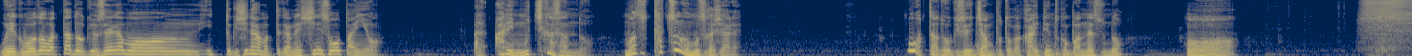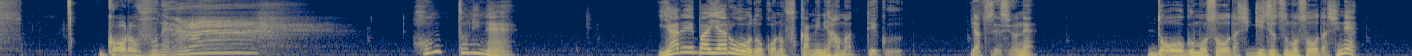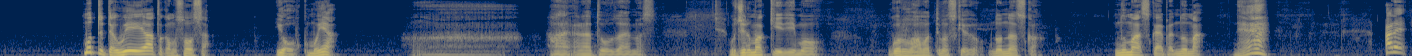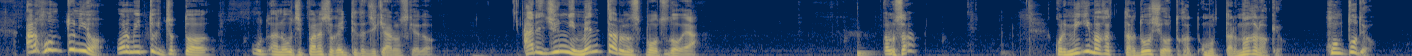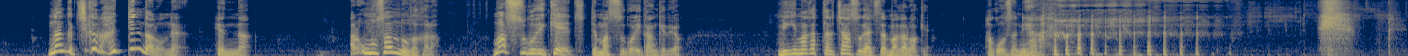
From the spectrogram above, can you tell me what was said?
ウェイクボード終わった同級生がもう一時死にはまってからね死にそうたんよ。あれあれムチカさんのまず立つのが難しいあれ。終わった同級生ジャンプとか回転とか晩年すんの？うんゴルフね。本当にねやればやるほどこの深みにはまっていくやつですよね。道具もそうだし技術もそうだしね。もっと言ったらウェアとかもそうさ。洋服もや。はいありがとうございます。うちのマッキー D もゴルフハマってますけどどんなですか？沼っすか？やっぱ沼。ね。あれあれ本当によ。俺も一時ちょっとあの打ちっぱなしとか言ってた時期あるんですけど。あれ順にメンタルのスポーツどうや？あのさこれ右曲がったらどうしようとか思ったら曲がるわけよ。本当だよ。なんか力入ってんだろうね変な。あれ重さんのだから。まっすぐ行けっつってまっすぐはいかんけどよ。右曲がったらチャンスがやってたら曲がるわけ。箱尾さんには。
